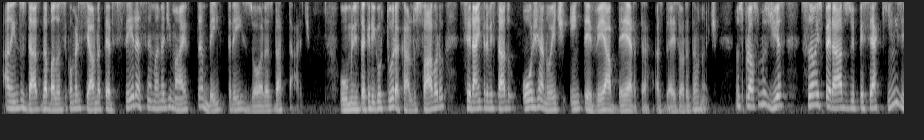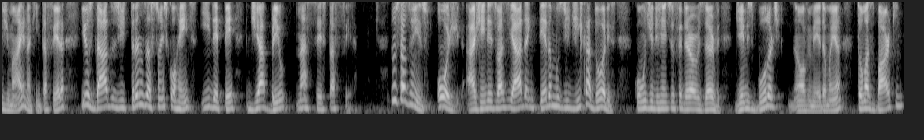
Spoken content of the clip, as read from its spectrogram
além dos dados da balança comercial na terceira semana de maio, também 3 horas da tarde. O ministro da Agricultura, Carlos Fávaro, será entrevistado hoje à noite em TV aberta, às 10 horas da noite. Nos próximos dias, são esperados o IPCA 15 de maio, na quinta-feira, e os dados de transações correntes e IDP de abril, na sexta-feira. Nos Estados Unidos, hoje, a agenda é esvaziada em termos de indicadores, com os dirigentes do Federal Reserve, James Bullard, às 9h30 da manhã, Thomas Barkin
